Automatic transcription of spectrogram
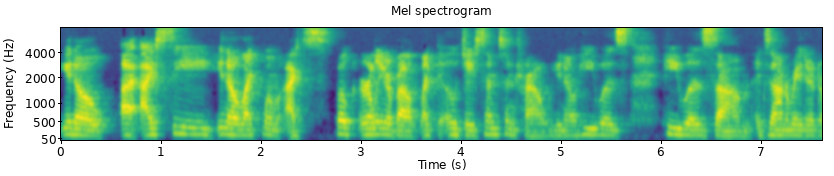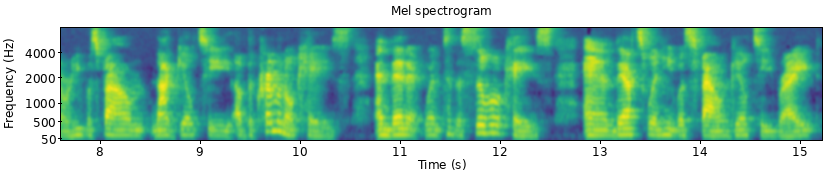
you know I, I, see you know like when i spoke earlier about like the oj simpson trial you know he was he was um, exonerated or he was found not guilty of the criminal case and then it went to the civil case and that's when he was found guilty right?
